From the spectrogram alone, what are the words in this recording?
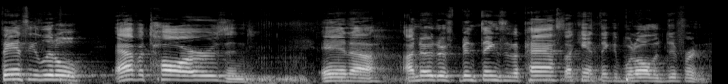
fancy little avatars. And and uh, I know there's been things in the past. I can't think of what all the different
